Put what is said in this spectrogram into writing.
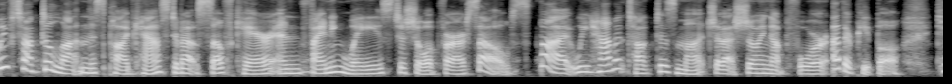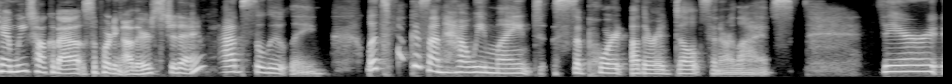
We've talked a lot in this podcast about self care and finding ways to show up for ourselves, but we haven't talked as much about showing up for other people. Can we talk about supporting others today? Absolutely. Let's focus on how we might support other adults in our lives. There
